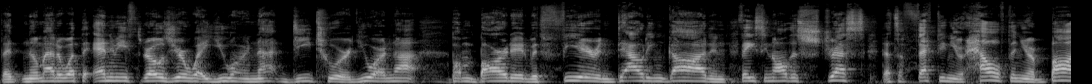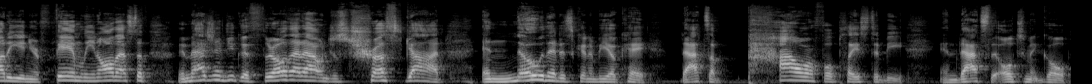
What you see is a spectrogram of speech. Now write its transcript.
that no matter what the enemy throws your way, you are not detoured, you are not bombarded with fear and doubting God and facing all this stress that's affecting your health and your body and your family and all that stuff. Imagine if you could throw that out and just trust God and know that it's going to be okay. That's a powerful place to be. And that's the ultimate goal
